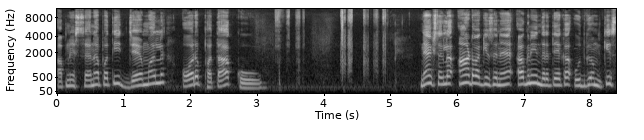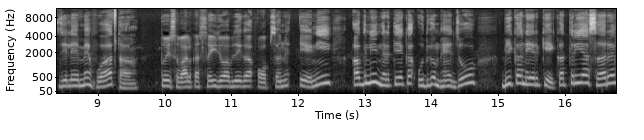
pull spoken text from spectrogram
अपने सेनापति जयमल और फतेह को। नेक्स्ट अगला आठवां क्वेश्चन है अग्नि नृत्य का उद्गम किस ज़िले में हुआ था? तो इस सवाल का सही जवाब देगा ऑप्शन ए, यानी अग्नि नृत्य का उद्गम है जो बीकानेर के कतरिया सर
